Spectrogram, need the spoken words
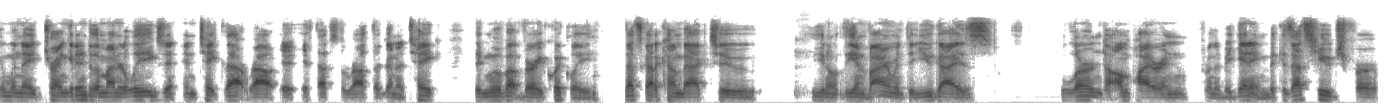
when they try and get into the minor leagues and, and take that route, if that's the route they're going to take, they move up very quickly. That's got to come back to, you know, the environment that you guys learn to umpire in from the beginning, because that's huge for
